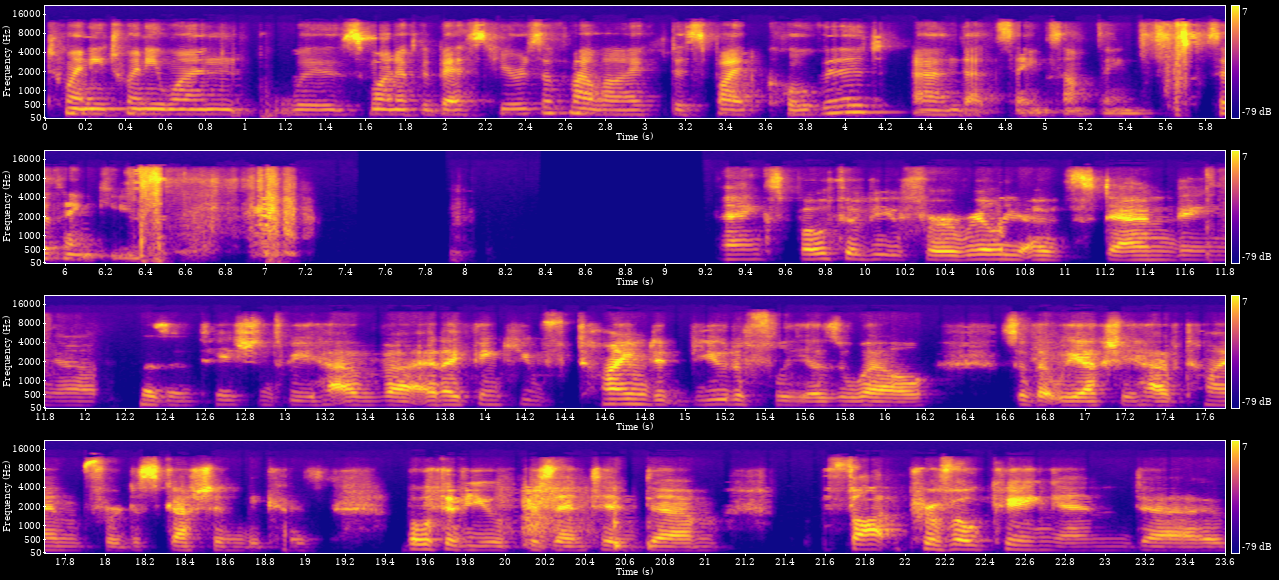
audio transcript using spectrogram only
2021 was one of the best years of my life despite COVID, and that's saying something. So thank you. Thanks, both of you, for really outstanding uh, presentations we have. Uh, and I think you've timed it beautifully as well, so that we actually have time for discussion because both of you presented um, thought provoking and uh,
